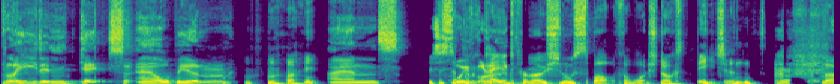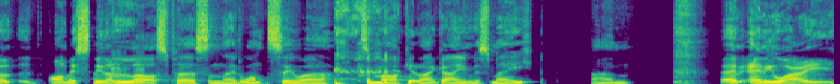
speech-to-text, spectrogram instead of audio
bleeding gits at Albion, right. and Is this a We've paid a- promotional spot for Watch Dogs Legion? look, honestly, the last person they'd want to uh, to market that game is me. Um, and anyway,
